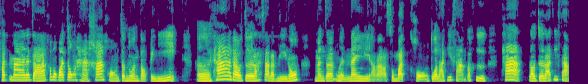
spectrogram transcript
ถัดมานะจ๊ะเขาบอกว่าจงหาค่าของจำนวนต่อไปนี้ เอ่อถ้าเราเจอลักษณะแบบนี้เนาะมันจะเหมือนในสมบัติของตัวรากที่สามก็คือ ถ้าเราเจอรากที่สา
